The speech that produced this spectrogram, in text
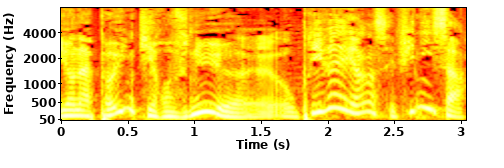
il y en a pas une qui est revenue euh, au privé. Hein, c'est fini ça.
